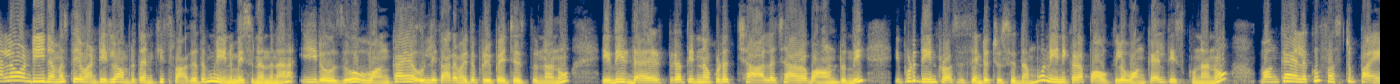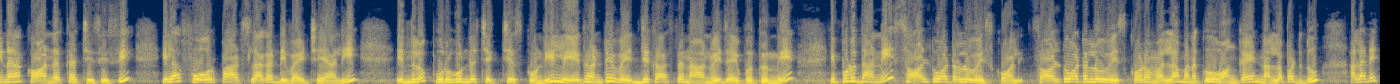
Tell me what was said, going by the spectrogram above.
హలో అండి నమస్తే వంటిలో అమృతానికి స్వాగతం. నేను మీ సునందన. ఈ రోజు వంకాయ ఉల్లికారం అయితే ప్రిపేర్ చేస్తున్నాను. ఇది డైరెక్ట్గా తిన్నా కూడా చాలా చాలా బాగుంటుంది. ఇప్పుడు దీని ప్రాసెస్ ఏంటో చూసేద్దాము. నేను ఇక్కడ పావు కిలో వంకాయలు తీసుకున్నాను. వంకాయలకు ఫస్ట్ పైన కార్నర్ కట్ చేసేసి ఇలా ఫోర్ పార్ట్స్ లాగా డివైడ్ చేయాలి. ఇందులో పురుగుండో చెక్ చేసుకోండి. లేదు అంటే వెజ్ కాస్త నాన్ వెజ్ అయిపోతుంది. ఇప్పుడు దాన్ని సాల్ట్ వాటర్లో వేసుకోవాలి. సాల్ట్ వాటర్లో వేసుకోవడం వల్ల మనకు వంకాయ నల్లపడదు. అలానే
